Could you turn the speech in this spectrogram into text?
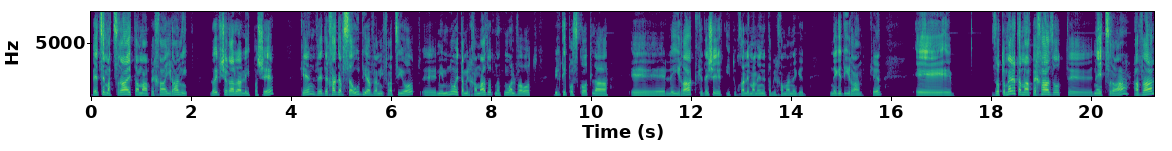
בעצם עצרה את המהפכה האיראנית, לא אפשרה לה להתפשט, כן? ודרך אגב, סעודיה והמפרציות אה, מימנו את המלחמה הזאת, נתנו הלוואות בלתי פוסקות ל, אה, לעיראק, כדי שהיא תוכל לממן את המלחמה נגד, נגד איראן, כן? אה, זאת אומרת, המהפכה הזאת נעצרה, אבל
